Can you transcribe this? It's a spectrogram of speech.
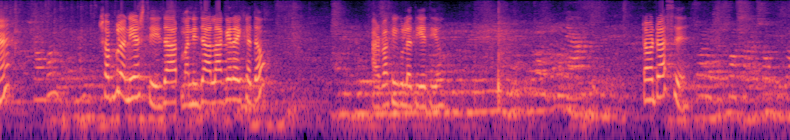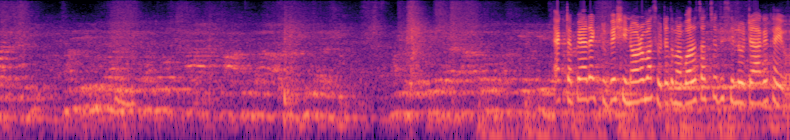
হ্যাঁ? সবগুলো নিয়ে আসছি, যা মানে যা লাগে রেখে দাও। আর বাকিগুলো দিয়ে দিও। টমেটো আছে? একটা পেয়ারা একটু বেশি নরম আছে ওটা তোমার বড় চাচ্চু দিছিল ওটা আগে খাইও।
